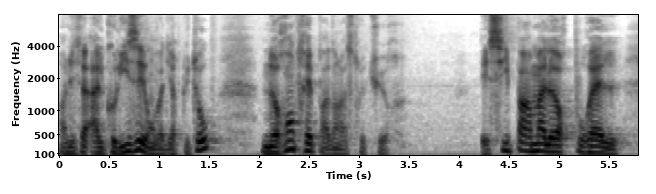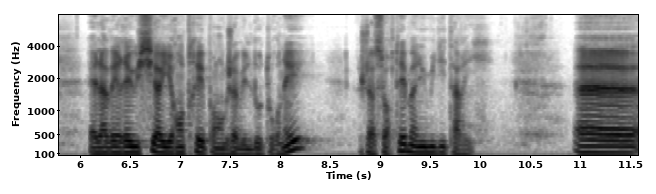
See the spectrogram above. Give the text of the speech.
en état alcoolisé, on va dire plutôt, ne rentrait pas dans la structure. Et si par malheur pour elle, elle avait réussi à y rentrer pendant que j'avais le dos tourné, je la sortais manu militari. Euh,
